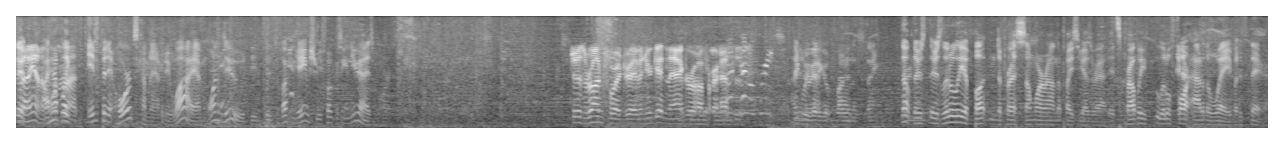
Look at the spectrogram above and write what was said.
Dude, Well, you know, I have why like not? infinite hordes coming after me. Why? I'm one dude. The, the fucking game should be focusing on you guys more. Just run for it, Draven. You're getting aggro off our asses. I think we gotta go find this thing. No, there's there's literally a button to press somewhere around the place you guys are at. It's probably a little far Yeah. out of the way, but it's there.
